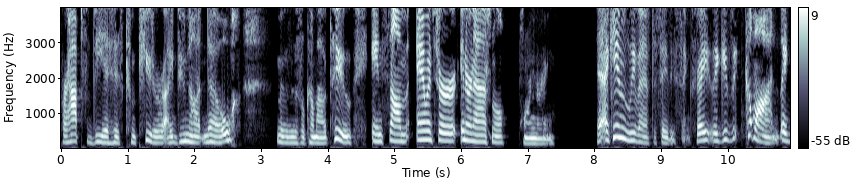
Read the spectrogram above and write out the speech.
perhaps via his computer. I do not know. Maybe this will come out too in some amateur international porn ring. I can't believe I have to say these things, right? Like, come on. Like,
